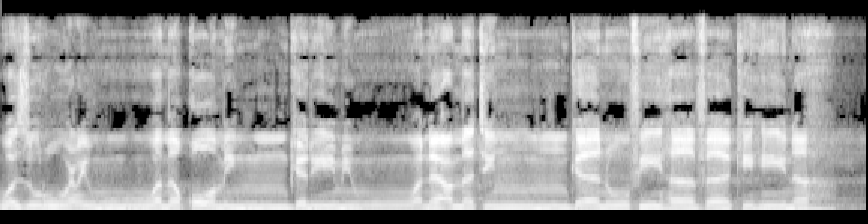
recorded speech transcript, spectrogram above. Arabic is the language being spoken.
وزروع ومقام كريم ونعمة كانوا فيها فاكهينه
